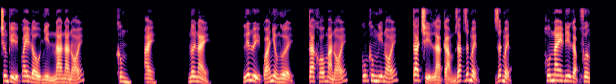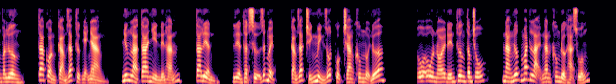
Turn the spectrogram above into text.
Trương Kỳ quay đầu nhìn Nana nói. Không, ai? Nơi này. Liên lụy quá nhiều người, ta khó mà nói, cũng không nghĩ nói, ta chỉ là cảm giác rất mệt, rất mệt. Hôm nay đi gặp Phương Văn Lương, ta còn cảm giác thực nhẹ nhàng, nhưng là ta nhìn đến hắn, ta liền, liền thật sự rất mệt, cảm giác chính mình rốt cuộc trang không nổi nữa. Ô ô nói đến thương tâm chỗ, nàng nước mắt lại ngăn không được hạ xuống.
